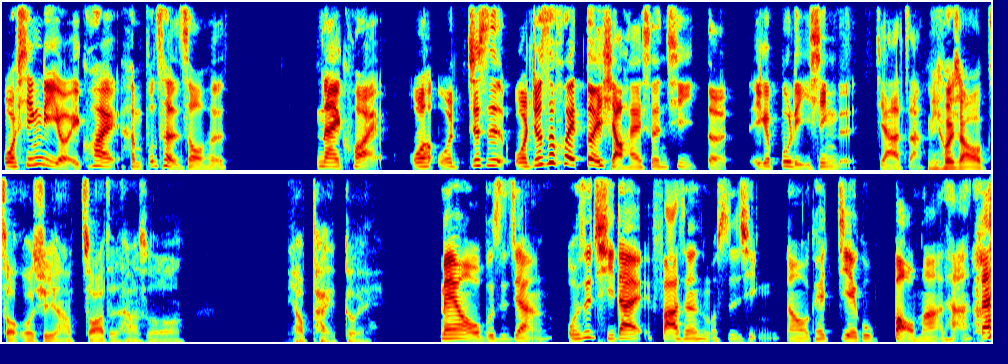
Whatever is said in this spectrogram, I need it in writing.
我心里有一块很不成熟的那一块，我我就是我就是会对小孩生气的一个不理性的家长。你会想要走过去，然后抓着他说：“你要排队。”没有，我不是这样。我是期待发生什么事情，然后我可以借故暴骂他。但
